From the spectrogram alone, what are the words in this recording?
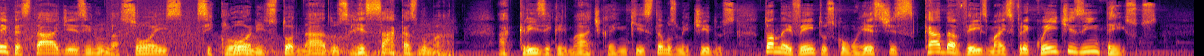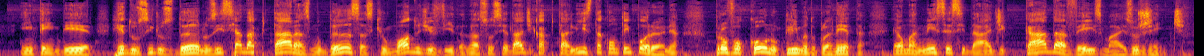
Tempestades, inundações, ciclones, tornados, ressacas no mar. A crise climática em que estamos metidos torna eventos como estes cada vez mais frequentes e intensos. Entender, reduzir os danos e se adaptar às mudanças que o modo de vida da sociedade capitalista contemporânea provocou no clima do planeta é uma necessidade cada vez mais urgente.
